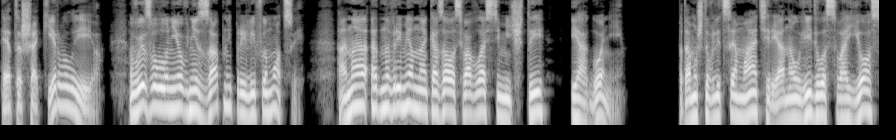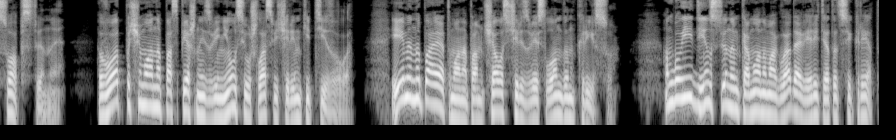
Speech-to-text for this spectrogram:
Это шокировало ее, вызвало у нее внезапный прилив эмоций. Она одновременно оказалась во власти мечты и агонии потому что в лице матери она увидела свое собственное. Вот почему она поспешно извинилась и ушла с вечеринки Тизела. именно поэтому она помчалась через весь Лондон к Рису. Он был единственным, кому она могла доверить этот секрет.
